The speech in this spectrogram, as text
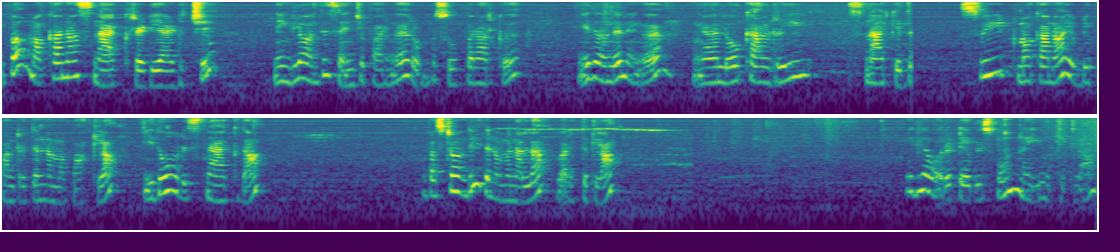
இப்போ மக்கானா ஸ்நாக் ரெடி ஆகிடுச்சு நீங்களும் வந்து செஞ்சு பாருங்கள் ரொம்ப சூப்பராக இருக்குது இது வந்து நீங்கள் லோ கேலரி ஸ்நாக் இது. ஸ்வீட் மக்கானா எப்படி பண்ணுறதுன்னு நம்ம பார்க்கலாம். இதுவும் ஒரு ஸ்நாக் தான். ஃபஸ்ட்டு வந்து இதை நம்ம நல்லா வறுத்துக்கலாம். இதில் ஒரு டேபிள் ஸ்பூன் நெய் ஊற்றிக்கலாம்.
